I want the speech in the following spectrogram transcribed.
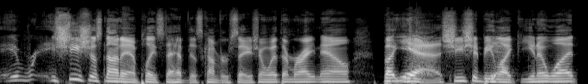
it, she's just not in a place to have this conversation with him right now. But yeah, Yeah. she should be Yeah. like, you know what?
